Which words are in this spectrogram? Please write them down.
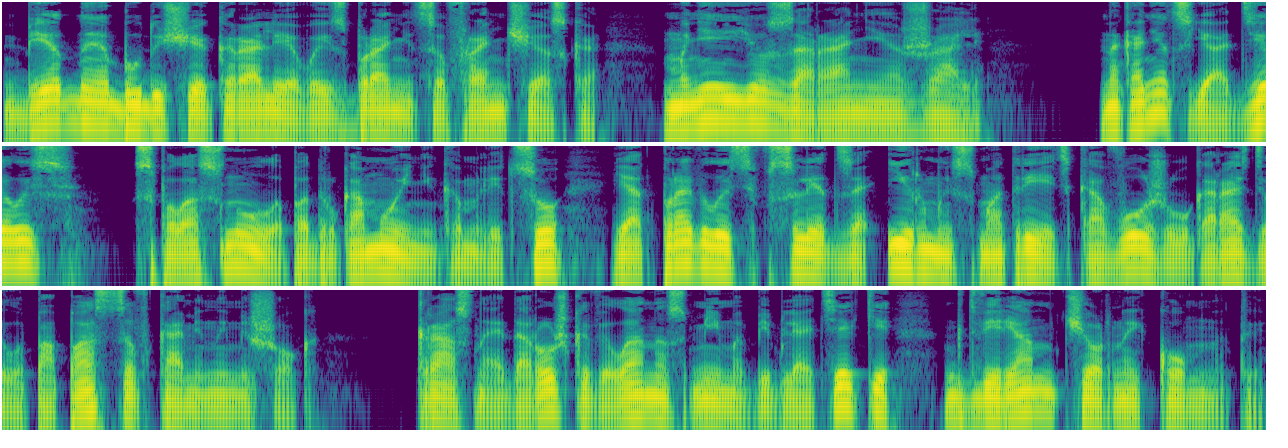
Бедная будущая королева, избранница Франческа. Мне ее заранее жаль. Наконец я оделась, сполоснула под рукомойником лицо и отправилась вслед за Ирмой смотреть, кого же угораздило попасться в каменный мешок. Красная дорожка вела нас мимо библиотеки к дверям черной комнаты.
